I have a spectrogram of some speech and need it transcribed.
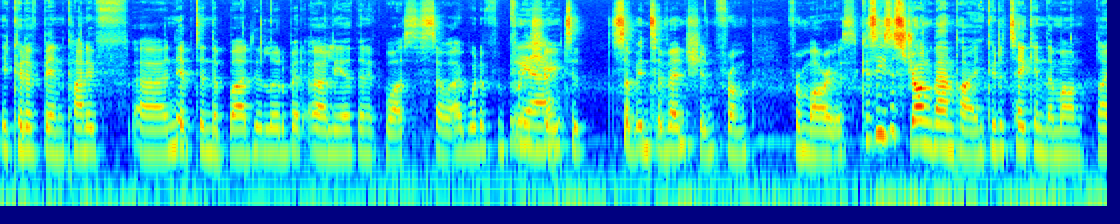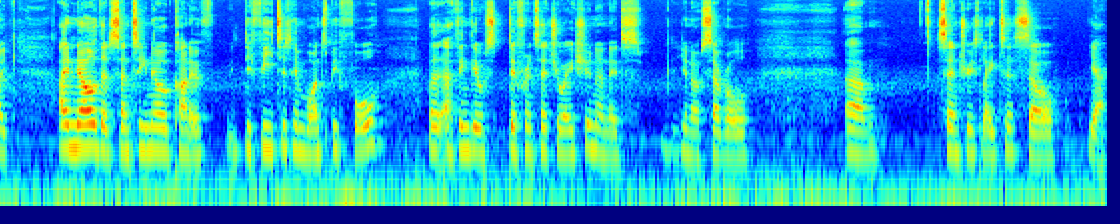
it could have been kind of uh, nipped in the bud a little bit earlier than it was. So I would have appreciated some intervention from from Marius because he's a strong vampire. He could have taken them on. Like I know that Santino kind of defeated him once before, but I think it was different situation, and it's you know several um, centuries later. So yeah.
